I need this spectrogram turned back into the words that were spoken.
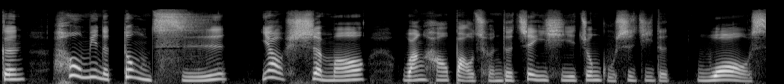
跟后面的动词要什么完好保存的这一些中古世纪的 walls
